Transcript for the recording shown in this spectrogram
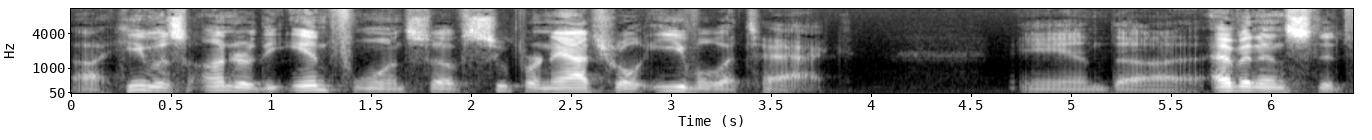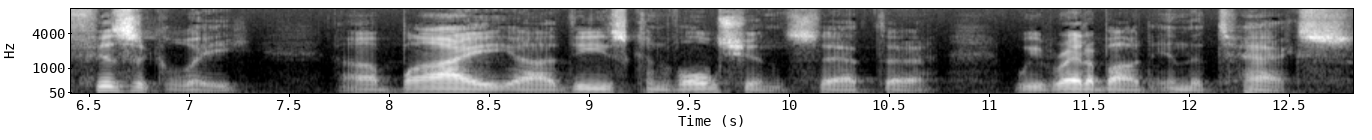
uh, he was under the influence of supernatural evil attack and uh, evidenced it physically uh, by uh, these convulsions that uh, we read about in the text.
